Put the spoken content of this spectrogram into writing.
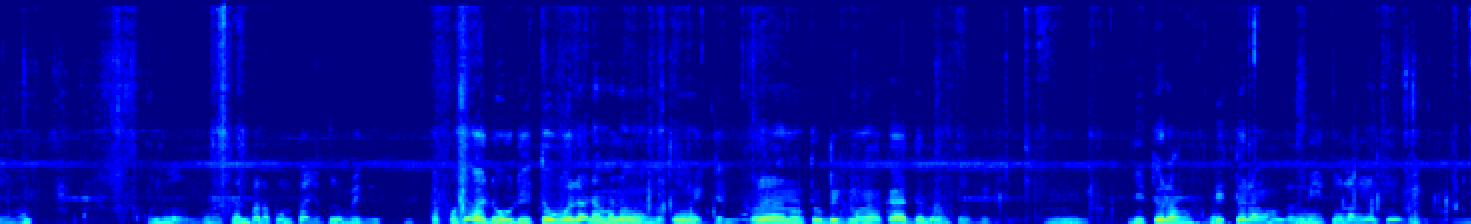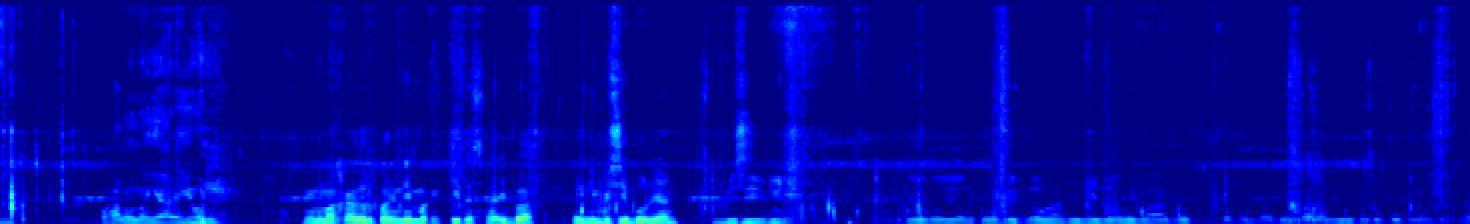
Yan oh. Ano, oh, saan ba napunta yung tubig? Tapos ano, dito wala naman oh. Oh. tubig dyan. no? Wala namang tubig mga kadol oh. Tubig. Mm. Dito lang, dito lang. oh. Hanggang dito lang yung tubig. Paano nangyari yun? Yung mga kadol, para hindi makikita sa iba, nag-invisible yan. Invisible. Yung, yung tubig no ha, hindi na umaagos papunta doon parang lumubog lang siya sa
